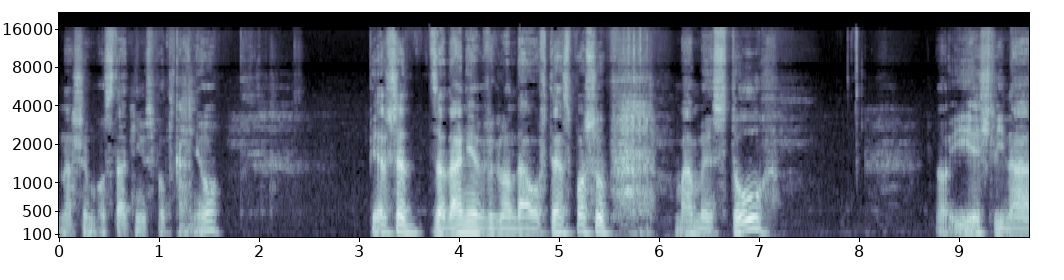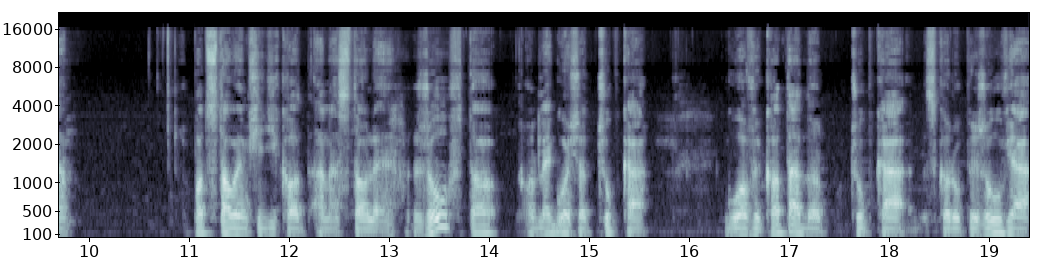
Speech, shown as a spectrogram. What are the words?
naszym ostatnim spotkaniu. Pierwsze zadanie wyglądało w ten sposób. Mamy stół. No i jeśli na pod stołem siedzi kot, a na stole żółw, to odległość od czubka głowy kota do czubka skorupy żółwia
